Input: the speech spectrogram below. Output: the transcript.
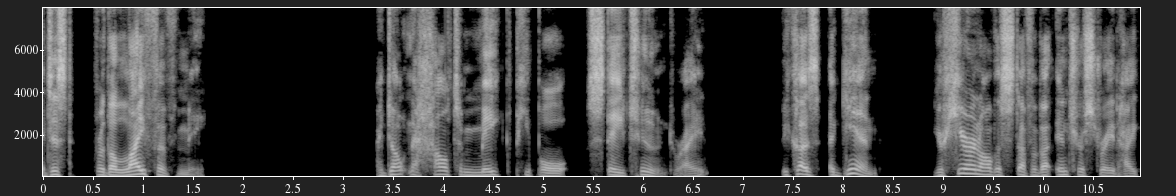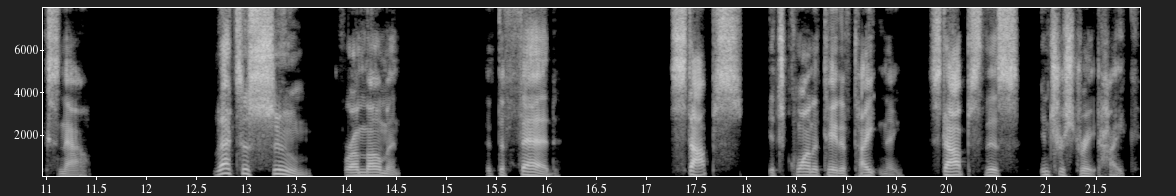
just, for the life of me, I don't know how to make people stay tuned, right? Because again, you're hearing all this stuff about interest rate hikes now. Let's assume for a moment that the Fed stops its quantitative tightening, stops this interest rate hike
